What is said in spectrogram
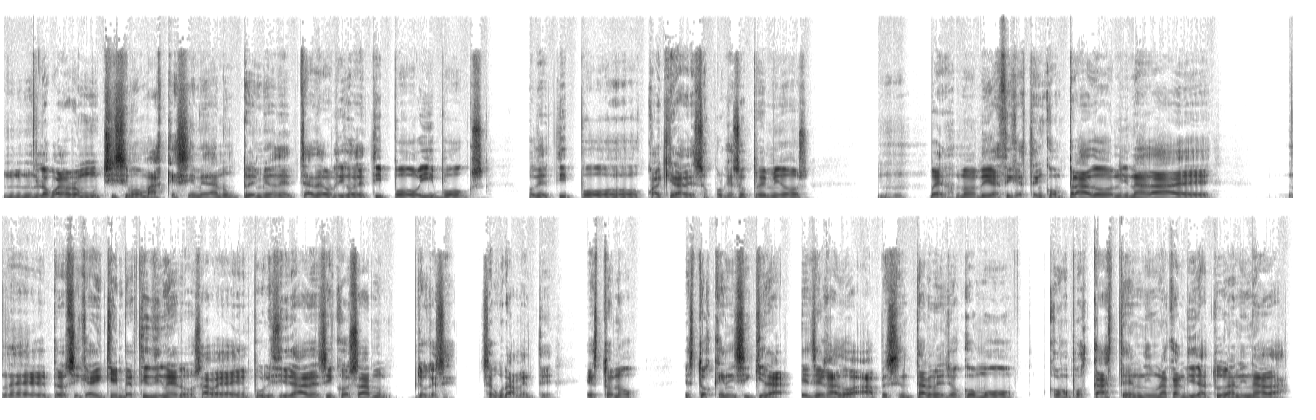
mm, lo valoro muchísimo más que si me dan un premio de, ya os digo, de tipo Evox o de tipo cualquiera de esos, porque esos premios, mm, bueno, no diría decir que estén comprados ni nada. Eh, eh, pero sí que hay que invertir dinero, ¿sabes? En publicidades y cosas, yo qué sé, seguramente. Esto no. Esto es que ni siquiera he llegado a presentarme yo como, como podcaster, ni una candidatura, ni nada.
